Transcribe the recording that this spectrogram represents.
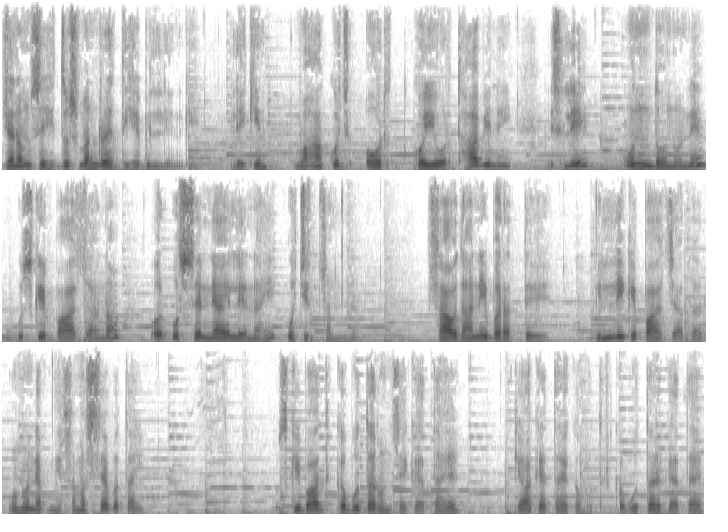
जन्म से ही दुश्मन रहती है बिल्ली इनकी। लेकिन वहाँ कुछ और, कोई और था भी नहीं। इसलिए उन दोनों ने उसके पास जाना और उससे न्याय लेना ही उचित समझा। सावधानी बरतते हुए बिल्ली के पास जाकर उन्होंने अपनी समस्या बताई। उसके बाद कबूतर उनसे कहता है, क्या कहता है कबूतर? कबूतर कहता है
